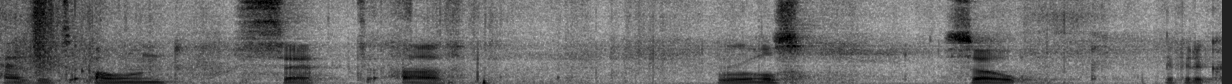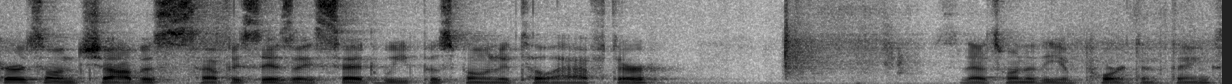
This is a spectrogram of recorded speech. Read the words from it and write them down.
has its own set of rules. So, if it occurs on Shabbos, obviously, as I said, we postpone it till after. So that's one of the important things.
